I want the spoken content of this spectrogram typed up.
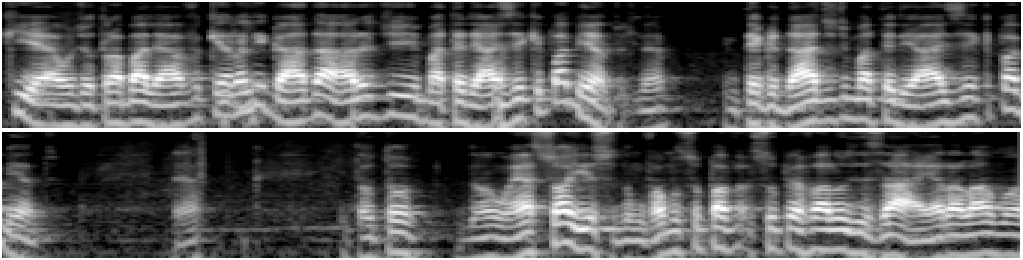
que é onde eu trabalhava, que era ligada à área de materiais e equipamentos, né? Integridade de materiais e equipamentos. Né? Então, tô, não é só isso, não vamos super, supervalorizar. Era lá uma,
